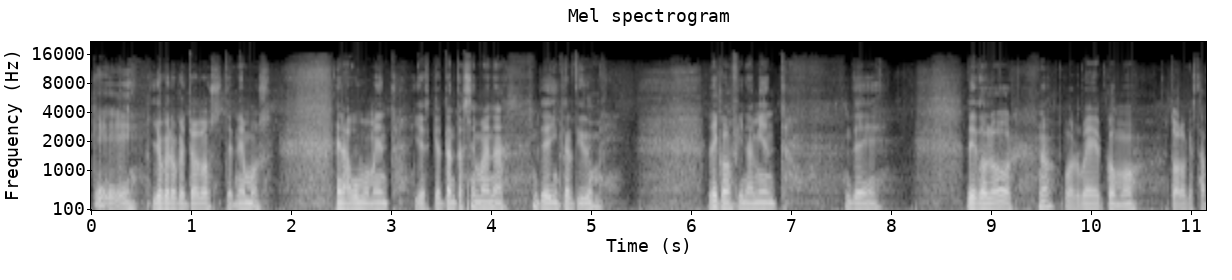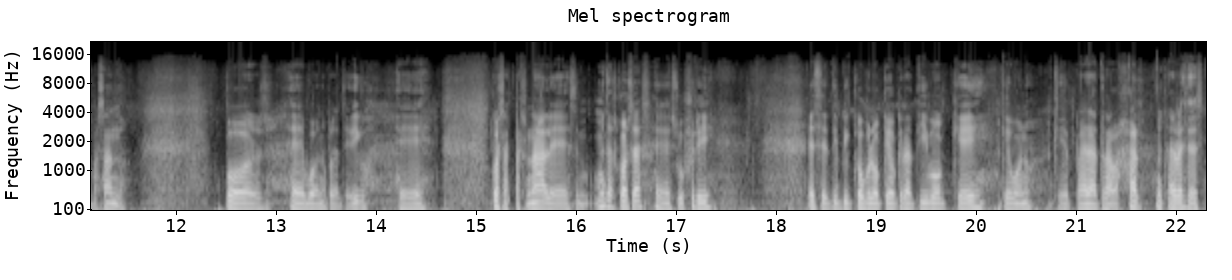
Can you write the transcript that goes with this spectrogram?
que yo creo que todos tenemos en algún momento. Y es que tantas semanas de incertidumbre, de confinamiento, de, dolor, ¿no? Por ver cómo todo lo que está pasando. Por, eh, bueno, pues te digo, eh, cosas personales, muchas cosas, eh, sufrí ese típico bloqueo creativo que, que, bueno, que para trabajar muchas veces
